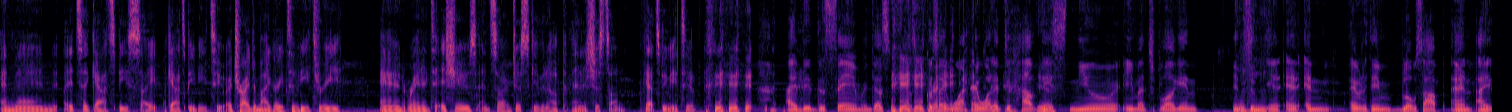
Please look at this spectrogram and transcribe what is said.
And then it's a Gatsby site, Gatsby V2. I tried to migrate to V3 and ran into issues. And so I've just given up and it's just on Gatsby V2. I did the same just, just because right. I want I wanted to have yeah. this new image plugin into mm-hmm. and, and, everything blows up and I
